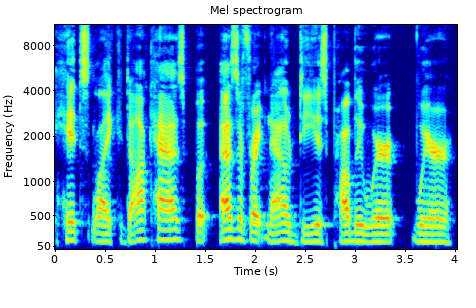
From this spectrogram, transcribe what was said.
hits like Dach has, but as of right now, D is probably where where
